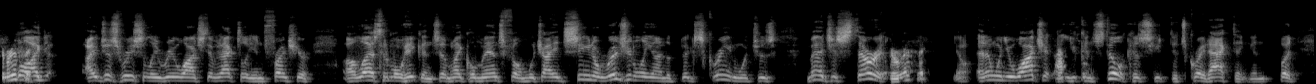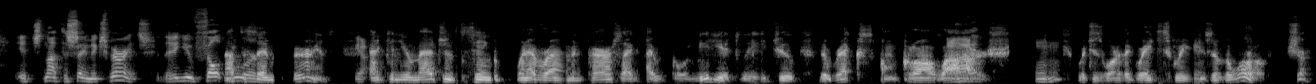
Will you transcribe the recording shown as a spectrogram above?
Terrific. Well, I, I just recently rewatched it. Was actually in French here. Uh, Last of the Mohicans, a Michael Mann's film, which I had seen originally on the big screen, which was magisterial. Terrific you know and then when you watch it you can still because it's great acting and but it's not the same experience you felt not you the were, same experience yeah. and can you imagine seeing whenever i'm in paris i, I would go immediately to the rex en grand large ah. mm-hmm. which is one of the great screens of the world sure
